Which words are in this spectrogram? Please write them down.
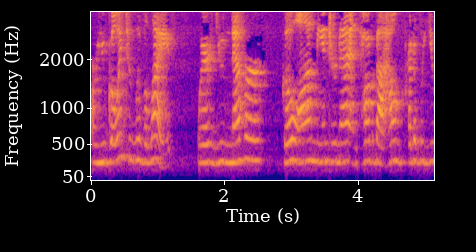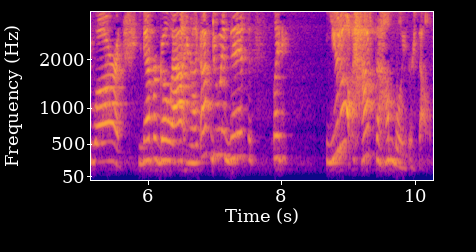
are you going to live a life where you never go on the internet and talk about how incredible you are and you never go out and you're like, I'm doing this? Like, you don't have to humble yourself.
